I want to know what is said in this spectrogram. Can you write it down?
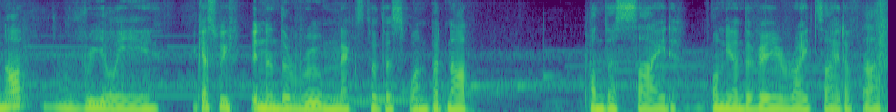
not really. I guess we've been in the room next to this one, but not on the side. Only on the very right side of that.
